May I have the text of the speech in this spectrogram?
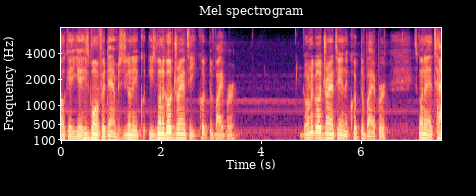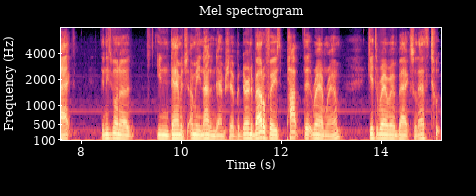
Okay, yeah, he's going for damage. He's gonna he's gonna go Dranty, equip the Viper. Gonna go Dranty and equip the Viper. He's gonna attack. Then he's gonna in damage. I mean, not in damage yet, but during the battle phase, pop the Ram Ram, get the Ram Ram back. So that's two,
